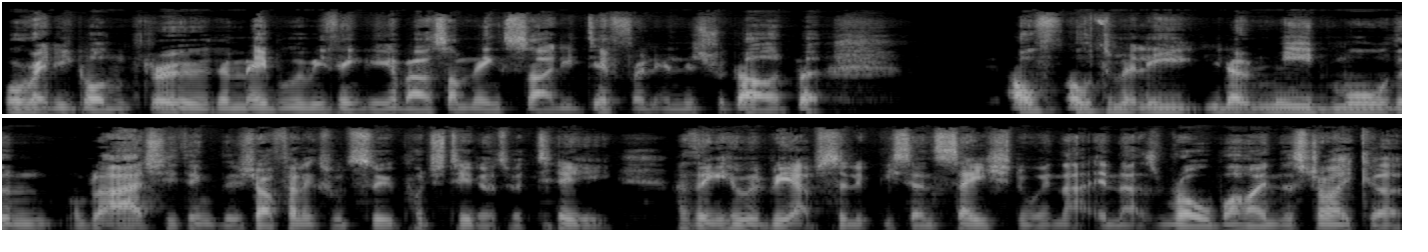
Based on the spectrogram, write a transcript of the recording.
already gone through, then maybe we'd be thinking about something slightly different in this regard. But ultimately you don't need more than. I actually think that Joao Felix would suit Pochettino to a T. I think he would be absolutely sensational in that in that role behind the striker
